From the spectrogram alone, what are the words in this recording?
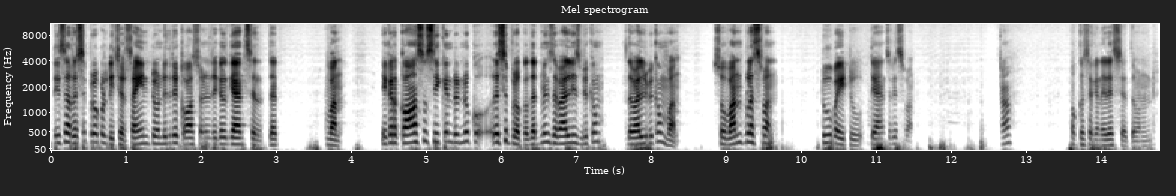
these are reciprocal teacher. Sine 23, cos 23 cancel. That 1. ఇక్కడ కాస్ సీకెండ్ రెండు reciprocal that means the values become the value become one so one plus one two by two the answer is one ఒక్క సెకండ్ ఎరేస్ చేద్దామనండి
